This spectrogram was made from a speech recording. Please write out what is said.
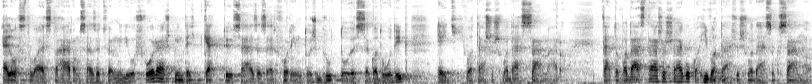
elosztva ezt a 350 milliós forrást, mint egy 200 ezer forintos bruttó összeg adódik egy hivatásos vadász számára. Tehát a vadásztársaságok a hivatásos vadászok száma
